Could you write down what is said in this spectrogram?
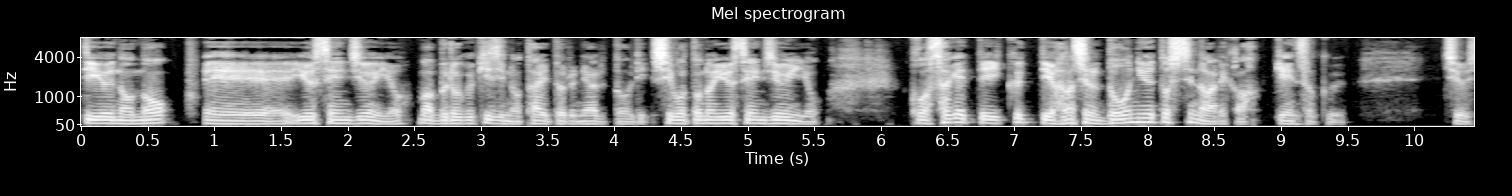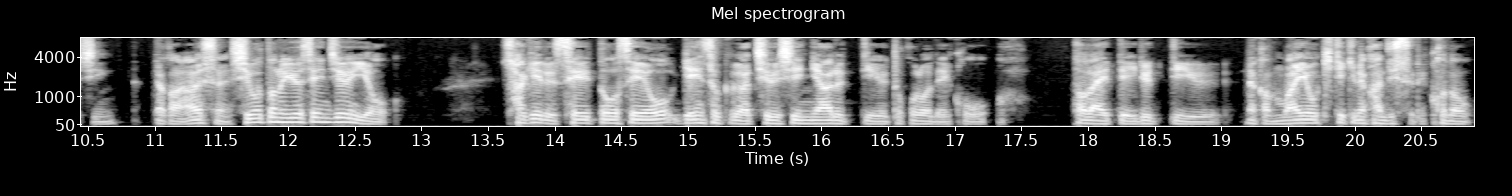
ていうのの、えー、優先順位を、まあブログ記事のタイトルにある通り、仕事の優先順位をこう下げていくっていう話の導入としてのあれか。原則中心。だからあれですね、仕事の優先順位を下げる正当性を原則が中心にあるっていうところでこう、捉えているっていう、なんか前置き的な感じですね、この。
